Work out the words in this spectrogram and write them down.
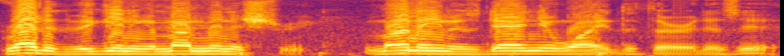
right at the beginning of my ministry. My name is Daniel White III. That's it.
